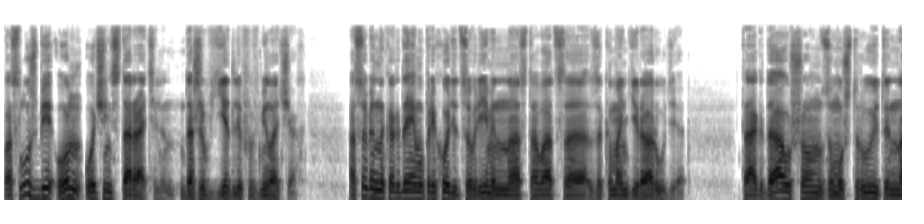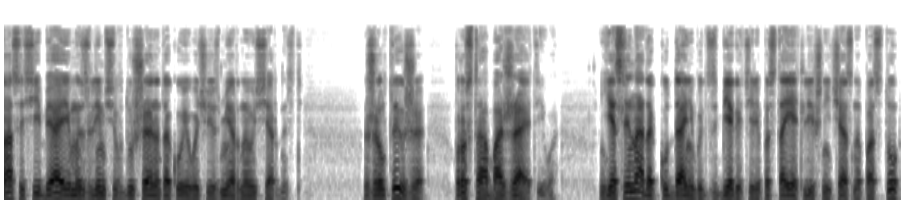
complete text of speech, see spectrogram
По службе он очень старателен, даже въедлив в мелочах. Особенно, когда ему приходится временно оставаться за командира орудия. Тогда уж он замуштрует и нас, и себя, и мы злимся в душе на такую его чрезмерную усердность. Желтых же просто обожает его. Если надо куда-нибудь сбегать или постоять лишний час на посту,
